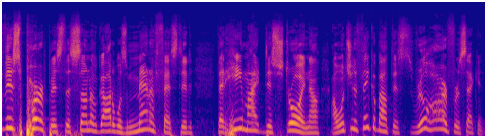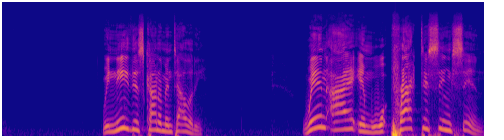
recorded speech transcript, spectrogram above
this purpose, the Son of God was manifested that he might destroy. Now, I want you to think about this real hard for a second. We need this kind of mentality. When I am practicing sin,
